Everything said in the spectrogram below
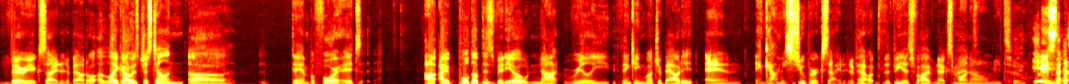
very excited about it. Like I was just telling uh, Dan before, it's I, I pulled up this video, not really thinking much about it, and it got me super excited about the PS5 next month. I month. know, me too. Yeah, it's not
